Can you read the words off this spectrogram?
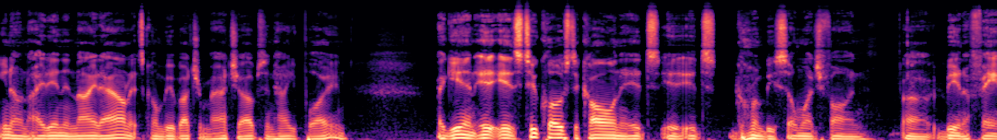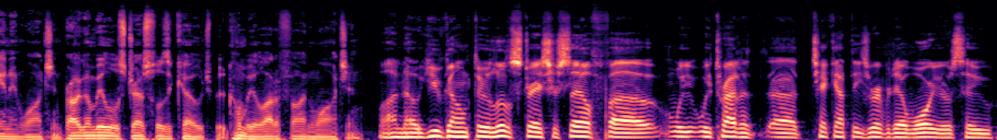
you know, night in and night out. It's going to be about your matchups and how you play. And again, it, it's too close to call, and it's it, it's going to be so much fun uh, being a fan and watching. Probably going to be a little stressful as a coach, but going to be a lot of fun watching. Well, I know you've gone through a little stress yourself. Uh, we we try to uh, check out these Riverdale Warriors who.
